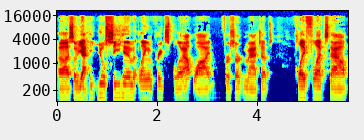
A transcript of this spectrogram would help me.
Uh, so yeah, he, you'll see him at Langham Creek split out wide for certain matchups, play flexed out,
